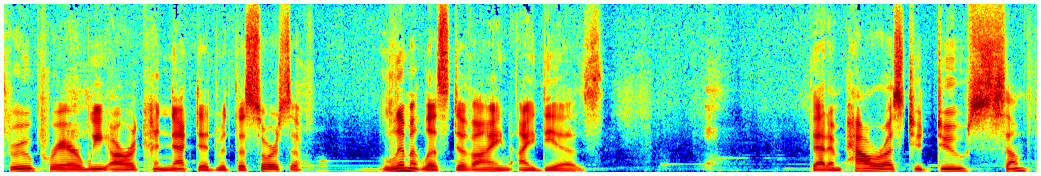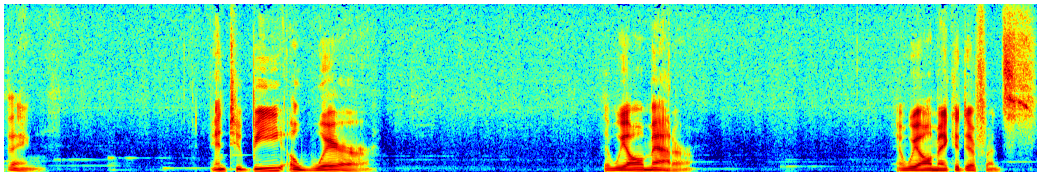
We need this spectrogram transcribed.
Through prayer, we are connected with the source of limitless divine ideas that empower us to do something and to be aware that we all matter and we all make a difference.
